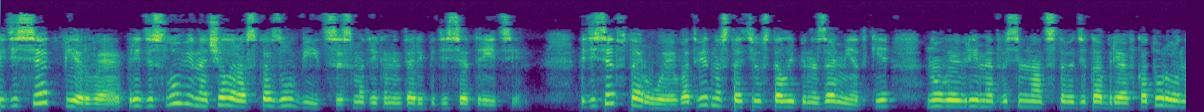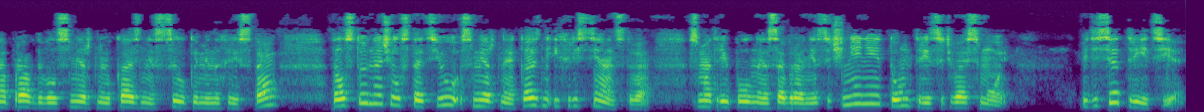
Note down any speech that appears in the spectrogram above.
51. Предисловие начала рассказа убийцы. Смотри комментарий 53. 52. В ответ на статью Столыпина «Заметки. Новое время» от 18 декабря, в которой он оправдывал смертную казнь ссылками на Христа, Толстой начал статью «Смертная казнь и христианство». Смотри полное собрание сочинений, том 38. 53.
